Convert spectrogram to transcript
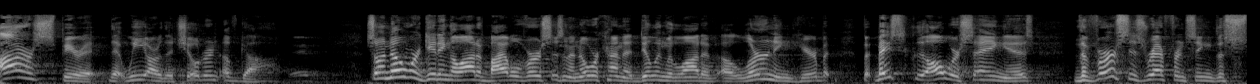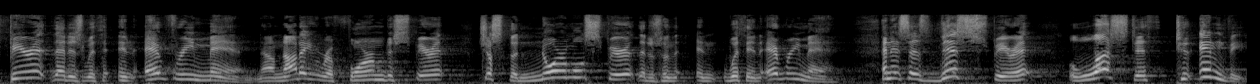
our spirit that we are the children of God. So I know we're getting a lot of Bible verses, and I know we're kind of dealing with a lot of uh, learning here, but, but basically all we're saying is the verse is referencing the spirit that is within every man. Now, not a reformed spirit, just the normal spirit that is within, every man. And it says, This spirit lusteth to envy.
